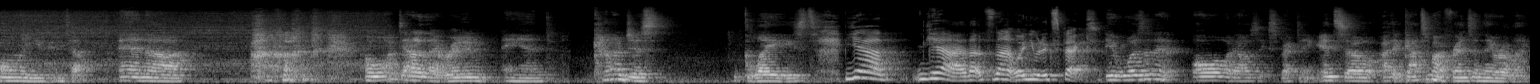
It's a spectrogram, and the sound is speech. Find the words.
only you can tell." And uh, I walked out of that room and kind of just glazed. Yeah. Yeah. That's not what you would expect. It wasn't at all what I was expecting. And so I got to my friends and they were like,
